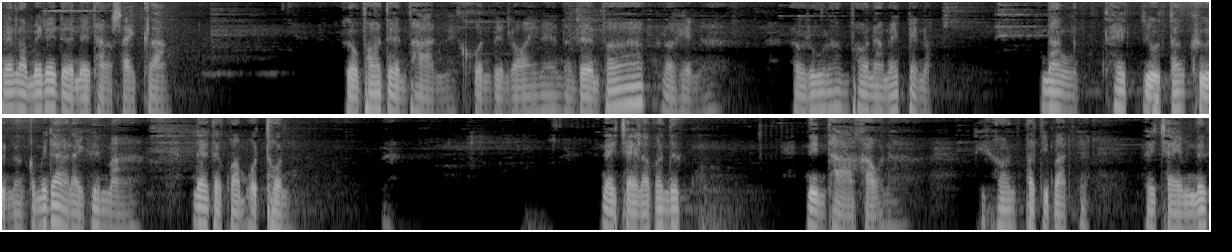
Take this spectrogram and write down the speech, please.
งั้นเราไม่ได้เดินในทางสายกลางหลวงพ่อเดินผ่านคนเป็นร้อยนะเราเดินปั๊บเราเห็นนะเรารู้แล้วพ่อนาไม่เป็นหรอกนั่ง ให้อยู่ทั้งคืนก็ไม่ได้อะไรขึ้นมา ได้แต่ความอดทน ในใจเราก็นึกนินทาเขานะ ที่เขาปฏิบัติเนี่ยในใจมันนึก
